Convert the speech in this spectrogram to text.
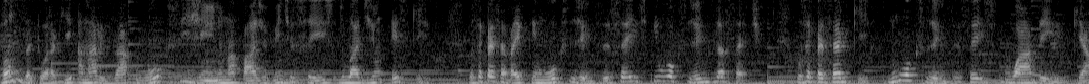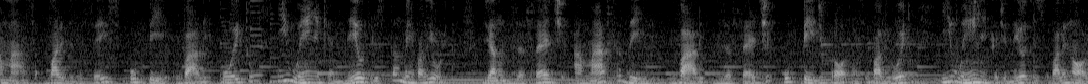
Vamos agora aqui analisar o oxigênio na página 26 do ladinho esquerdo. Você percebe aí que tem o oxigênio 16 e o oxigênio 17. Você percebe que no oxigênio 16, o A dele, que é a massa, vale 16, o P vale 8 e o N, que é nêutrons, também vale 8. Já no 17, a massa dele vale 17, o P de prótons vale 8 e o N, que é de nêutrons, vale 9.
